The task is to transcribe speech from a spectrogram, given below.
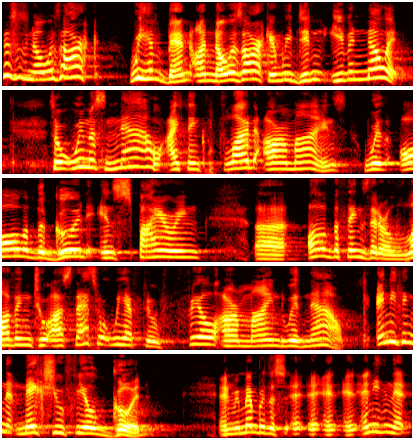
This is Noah's Ark. We have been on Noah's Ark and we didn't even know it. So we must now, I think, flood our minds with all of the good, inspiring, uh, all of the things that are loving to us. That's what we have to fill our mind with now. Anything that makes you feel good and remember this, and, and anything that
